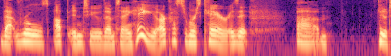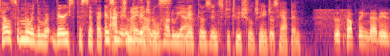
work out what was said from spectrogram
that rolls up into them saying, "Hey, our customers care." Is it um, you know, tell us some more of the very specific As an action individual, items. how do we Yeah. make those institutional changes happen? So something that is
